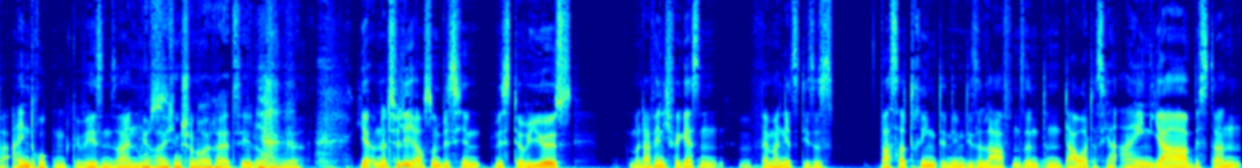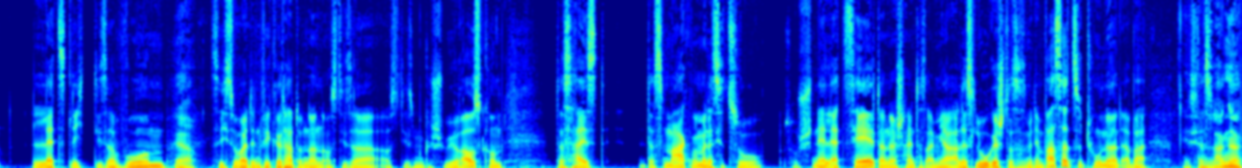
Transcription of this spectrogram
beeindruckend gewesen sein muss. Mir reichen schon eure Erzählungen ja. hier. Ja, und natürlich auch so ein bisschen mysteriös. Man darf ja nicht vergessen, wenn man jetzt dieses Wasser trinkt, in dem diese Larven sind, dann dauert das ja ein Jahr, bis dann letztlich dieser Wurm ja. sich so weit entwickelt hat und dann aus, dieser, aus diesem Geschwür rauskommt. Das heißt, das mag, wenn man das jetzt so, so schnell erzählt, dann erscheint das einem ja alles logisch, dass das mit dem Wasser zu tun hat, aber ist ja das, lange,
